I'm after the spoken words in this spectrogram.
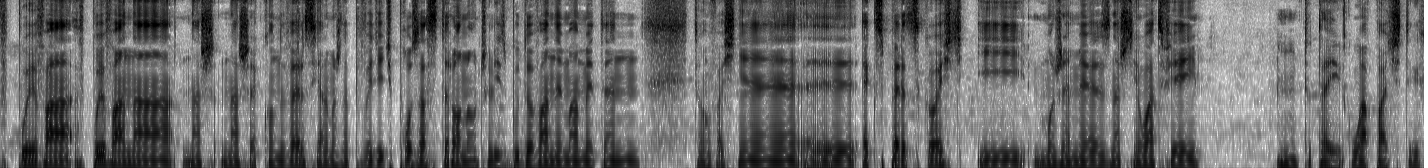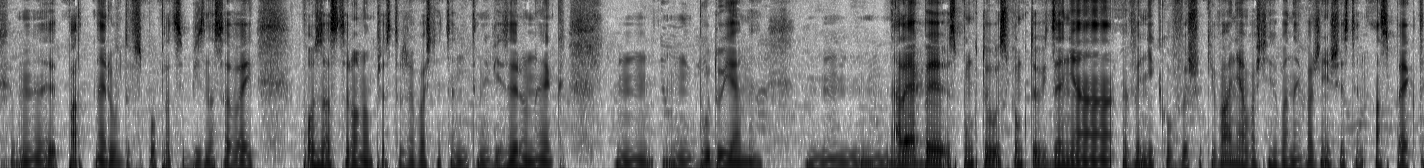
wpływa, wpływa na nasz, nasze konwersje, ale można powiedzieć poza stroną, czyli zbudowany mamy ten, tą właśnie y, eksperckość i możemy znacznie łatwiej tutaj łapać tych y, partnerów do współpracy biznesowej poza stroną, przez to, że właśnie ten, ten wizerunek mm, budujemy. Mm, ale jakby z punktu, z punktu widzenia wyników wyszukiwania, właśnie chyba najważniejszy jest ten aspekt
